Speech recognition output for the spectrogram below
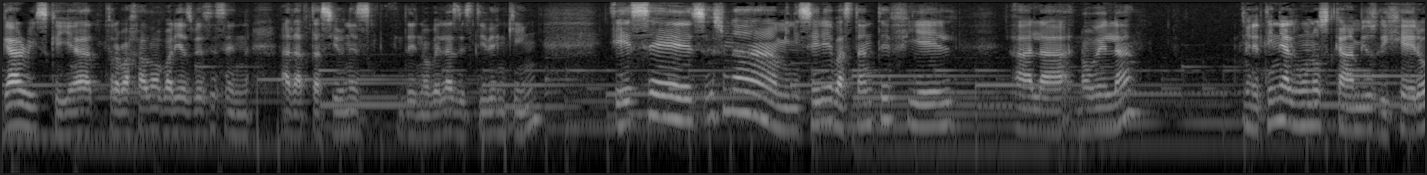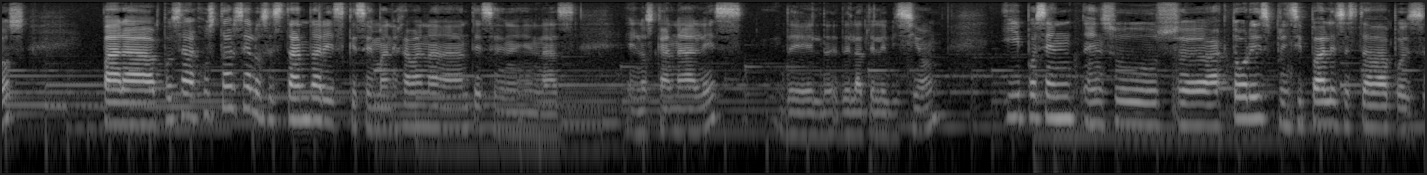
Garris, que ya ha trabajado varias veces en adaptaciones de novelas de Stephen King. Es, es, una miniserie bastante fiel a la novela. Eh, tiene algunos cambios ligeros para pues, ajustarse a los estándares que se manejaban antes en, las, en los canales de, la televisión. Y pues en, sus eh, actores principales estaba pues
